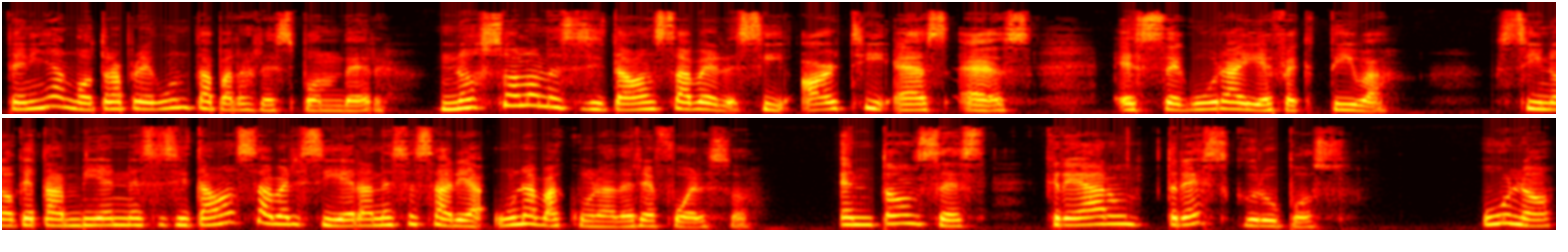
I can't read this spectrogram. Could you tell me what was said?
tenían otra pregunta para responder. No solo necesitaban saber si RTSS es segura y efectiva, sino que también necesitaban saber si era necesaria una vacuna de refuerzo. Entonces, crearon tres grupos. Uno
